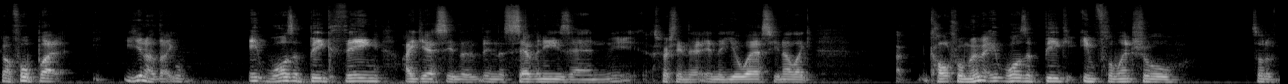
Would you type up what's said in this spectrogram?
going forward. But you know, like it was a big thing, I guess, in the in the 70s and especially in the in the US. You know, like cultural movement. It was a big influential sort of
